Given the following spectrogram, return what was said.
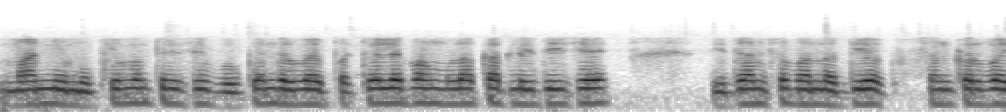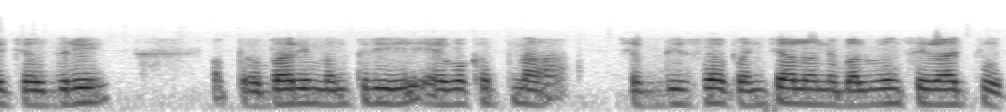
માનનીય મુખ્યમંત્રી શ્રી ભૂપેન્દ્રભાઈ પટેલે પણ મુલાકાત લીધી છે. વિધાનસભાના અધ્યક્ષ શંકરભાઈ ચૌધરી, પ્રભારી મંત્રી એ વખતના જગદીશભાઈ પંચાલ અને બલવંતસિંહ રાજપૂત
